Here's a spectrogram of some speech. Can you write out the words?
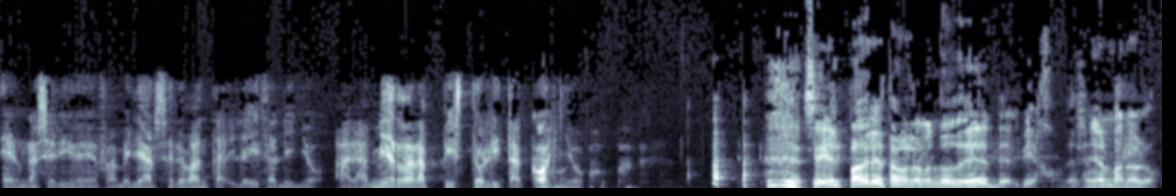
en una serie familiar, se levanta y le dice al niño, a la mierda la pistolita, coño. Sí, el padre estamos hablando de- del viejo, del señor Manolo.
